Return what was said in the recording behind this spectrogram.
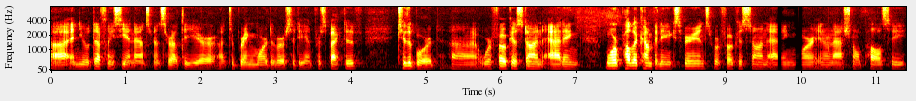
Uh, and you will definitely see announcements throughout the year uh, to bring more diversity and perspective to the board. Uh, we're focused on adding more public company experience. We're focused on adding more international policy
